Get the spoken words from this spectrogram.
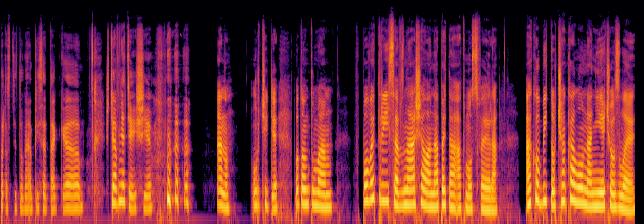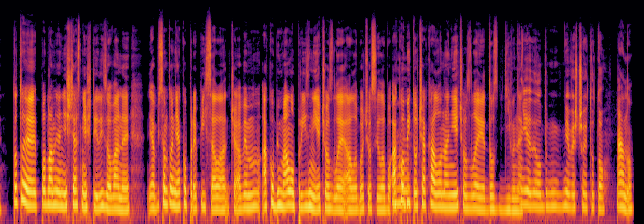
proste to napísať tak uh, šťavňatejšie. Áno, určite. Potom tu mám v povetrí sa vznášala napätá atmosféra ako by to čakalo na niečo zlé. Toto je podľa mňa nešťastne štilizované. Ja by som to nejako prepísala, čo ja viem, ako by malo prísť niečo zlé, alebo čo si, lebo mm. ako mhm. by to čakalo na niečo zlé je dosť divné. Nie, lebo nevieš, čo je toto. Áno.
